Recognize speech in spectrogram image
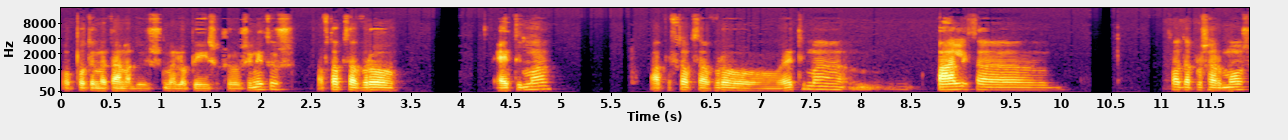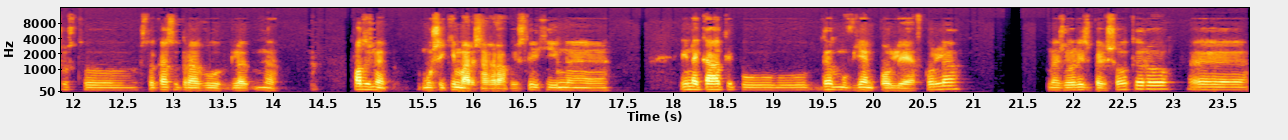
οπότε μετά να τους μελοποιήσω. Ξέρω. Συνήθως αυτά που θα βρω έτοιμα, από αυτά που θα βρω έτοιμα, πάλι θα, θα τα προσαρμόσω στο, στο κάθε τραγούδι. Δηλαδή, ναι. Πάντως, ναι, μουσική μου αρέσει να γράφω. Η στίχη είναι, είναι κάτι που δεν μου βγαίνει πολύ εύκολα. Με ζορίζει περισσότερο. Ε,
